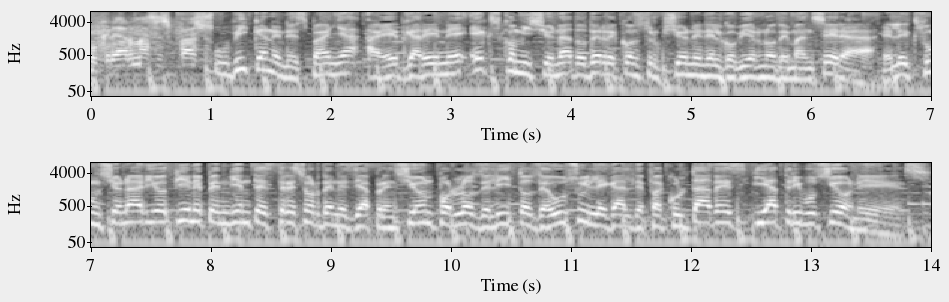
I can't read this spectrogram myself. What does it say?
o crear más espacios. Ubican en España a Edgar N., excomisionado de reconstrucción en el gobierno de Mancera. El exfuncionario tiene pendientes tres órdenes de aprehensión por los delitos de uso ilegal de facultades y atribuciones.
